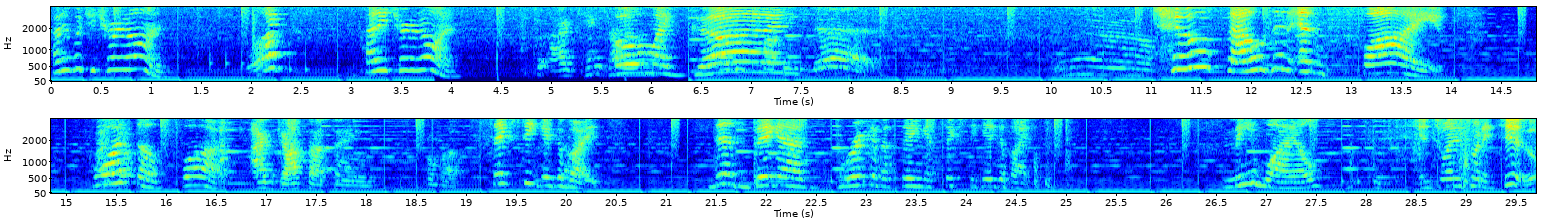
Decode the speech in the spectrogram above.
How did would you turn it on? What? How do you turn it on? I can't turn Oh on. my god. fucking dead. 2005. What the fuck? I got that thing from a 60 gigabytes. This big ass brick of a thing is 60 gigabytes. Meanwhile, in 2022,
